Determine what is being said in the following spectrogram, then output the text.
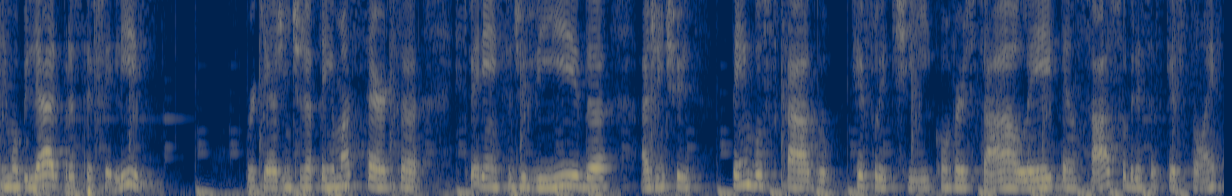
imobiliário para ser feliz, porque a gente já tem uma certa experiência de vida, a gente tem buscado refletir, conversar, ler e pensar sobre essas questões,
